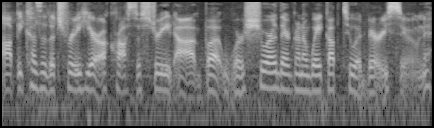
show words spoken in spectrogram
uh, because of the tree here across the street, uh, but we're sure they're going to wake up to it very soon.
